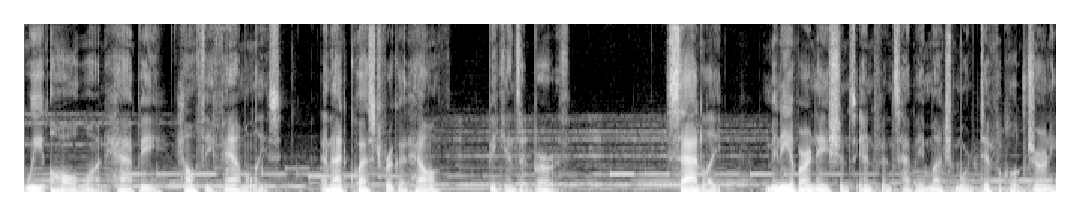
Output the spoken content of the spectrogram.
We all want happy, healthy families, and that quest for good health begins at birth. Sadly, many of our nation's infants have a much more difficult journey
